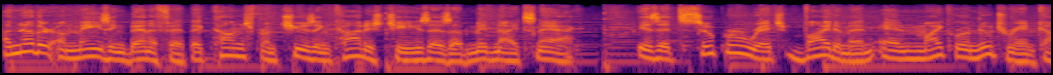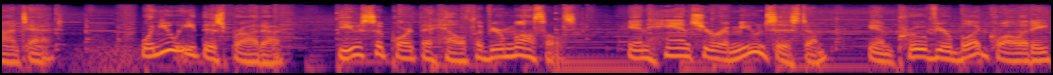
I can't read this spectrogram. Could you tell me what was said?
Another amazing benefit that comes from choosing cottage cheese as a midnight snack is its super rich vitamin and micronutrient content. When you eat this product, you support the health of your muscles, enhance your immune system, improve your blood quality,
